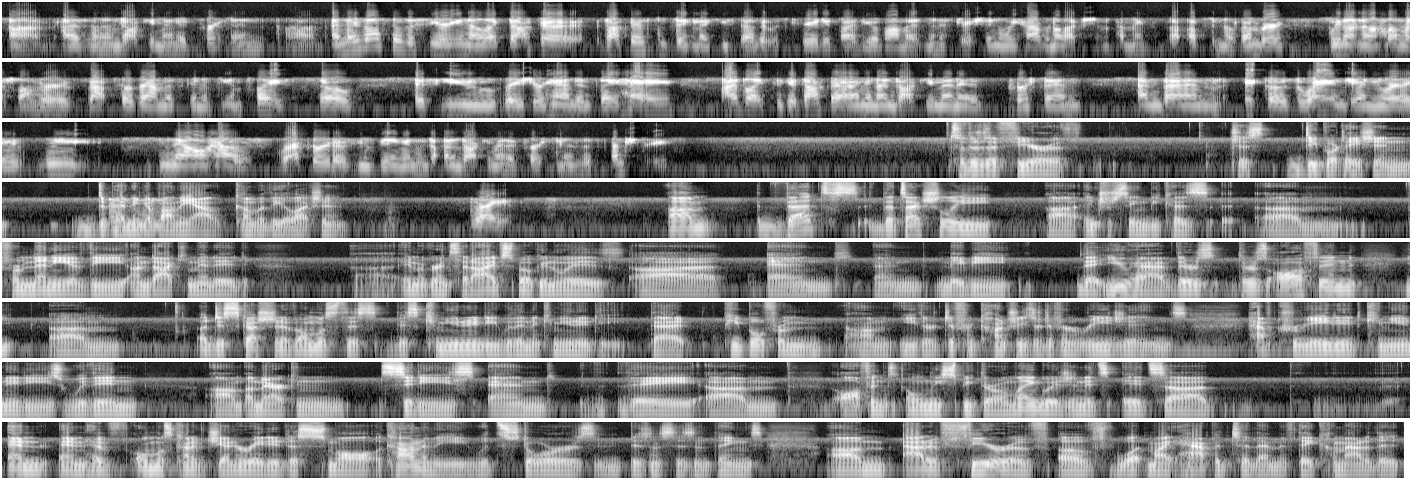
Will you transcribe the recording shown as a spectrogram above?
um, as an undocumented person. Um, and there's also the fear, you know, like DACA, DACA is something, like you said, that was created by the Obama administration. We have an election coming up in November. We don't know how much longer that program is going to be in place. So if you raise your hand and say, "Hey, I'd like to get DACA. I'm an undocumented person," and then it goes away in January, we now have record of you being an undocumented person in this country. So there's a fear of just deportation depending mm-hmm. upon the outcome of the election. Right. Um, that's that's actually uh, interesting because um, for many of the undocumented uh, immigrants that I've spoken with, uh, and and maybe that you have, there's there's often um, a discussion of almost this this community within a community that people from um, either different countries or different regions have created communities within um, American cities, and they um, often only speak their own language, and it's it's uh, and and have almost kind of generated a small economy with stores and businesses and things um, out of fear of of what might happen to them if they come out of the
